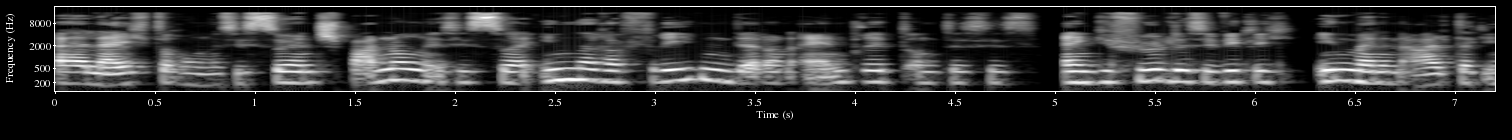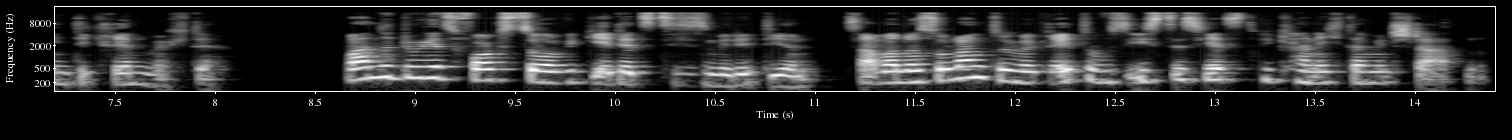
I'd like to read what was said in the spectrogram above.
Erleichterung, es ist so eine Entspannung, es ist so ein innerer Frieden, der dann eintritt und das ist ein Gefühl, das ich wirklich in meinen Alltag integrieren möchte. Wenn du jetzt fragst, so, wie geht jetzt dieses Meditieren? Jetzt haben wir da so lange drüber geredet, was ist es jetzt, wie kann ich damit starten?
